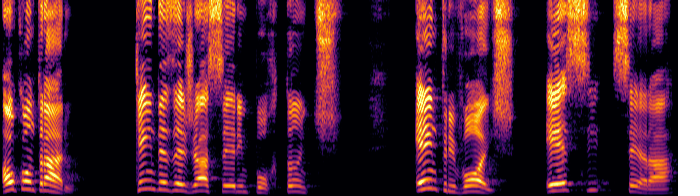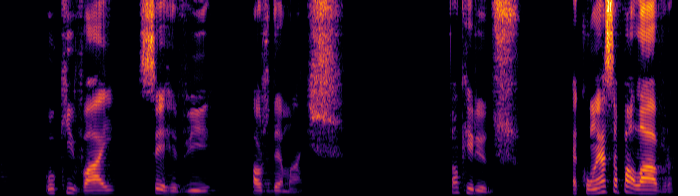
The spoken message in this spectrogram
Ao contrário, quem desejar ser importante entre vós, esse será o que vai servir aos demais. Então, queridos, é com essa palavra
